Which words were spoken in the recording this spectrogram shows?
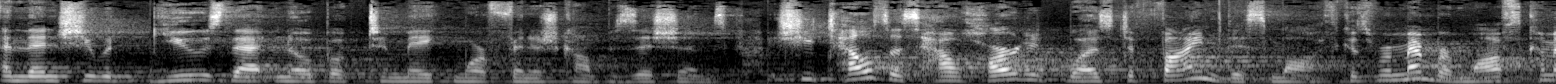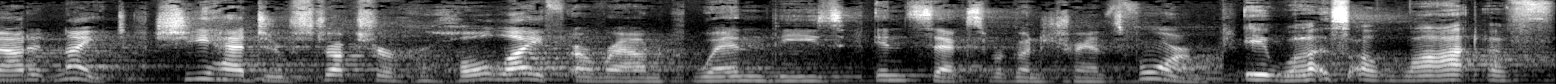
and then she would use that notebook to make more finished compositions. She tells us how hard it was to find this moth, because remember, moths come out at night. She had to structure her whole life around when these insects were going to transform. It was a lot of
